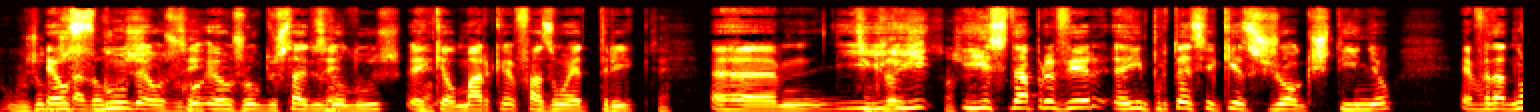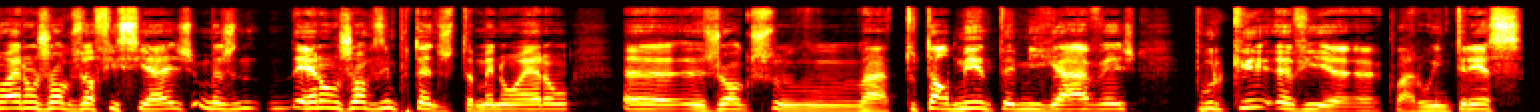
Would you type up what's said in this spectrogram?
O jogo é o segundo, é o, jogo, é o jogo do Estádio sim. da Luz, em que ele marca, faz um hat-trick. Uh, e, e isso dá para ver a importância que esses jogos tinham é verdade, não eram jogos oficiais, mas eram jogos importantes. Também não eram uh, jogos uh, totalmente amigáveis, porque havia, claro, o interesse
